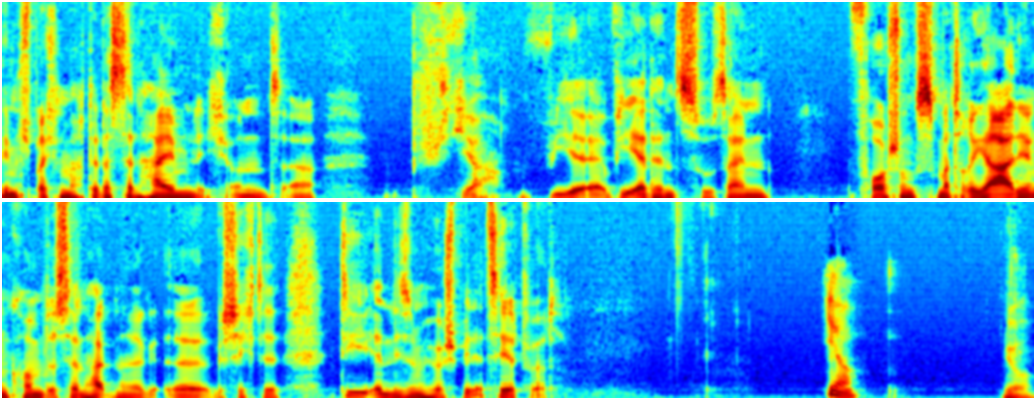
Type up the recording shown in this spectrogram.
Dementsprechend macht er das dann heimlich. Und äh, ja, wie, er- wie er denn zu seinen Forschungsmaterialien kommt, ist dann halt eine äh, Geschichte, die in diesem Hörspiel erzählt wird. Ja. Ja.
